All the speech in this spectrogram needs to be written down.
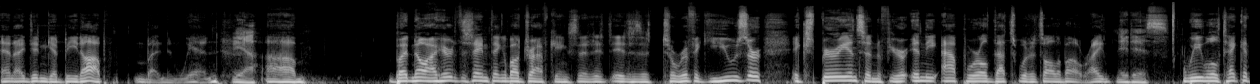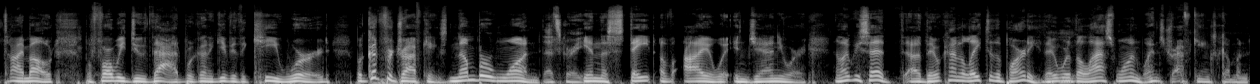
and I didn't get beat up, but I didn't win. Yeah. Um, but no, I heard the same thing about DraftKings that it, it is a terrific user experience, and if you're in the app world, that's what it's all about, right? it is. We will take a time out. Before we do that, we're going to give you the key word. But good for DraftKings, number one. That's great. in the state of Iowa in January. And like we said, uh, they were kind of late to the party. They Mm-hmm. were the last one. When's DraftKings coming?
